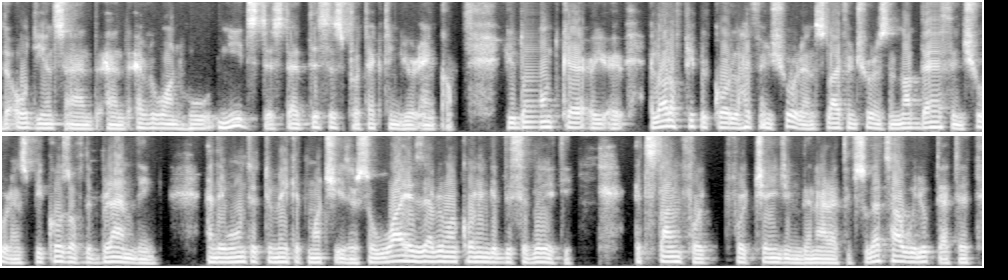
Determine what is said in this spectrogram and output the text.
the audience and and everyone who needs this that this is protecting your income. You don't care. Uh, uh, a lot of people call life insurance life insurance and not death insurance because of the branding and they wanted to make it much easier. So why is everyone calling it disability? It's time for for changing the narrative. So that's how we looked at it,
